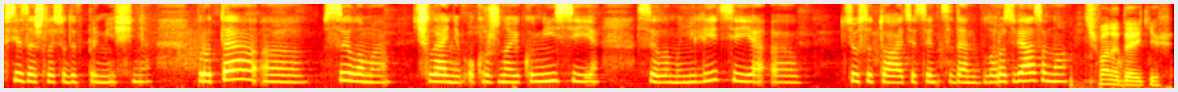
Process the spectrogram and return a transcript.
всі зайшли сюди в приміщення. Проте е, силами членів окружної комісії, силами міліції е, цю ситуацію, цей інцидент було розв'язано. Члени деяких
